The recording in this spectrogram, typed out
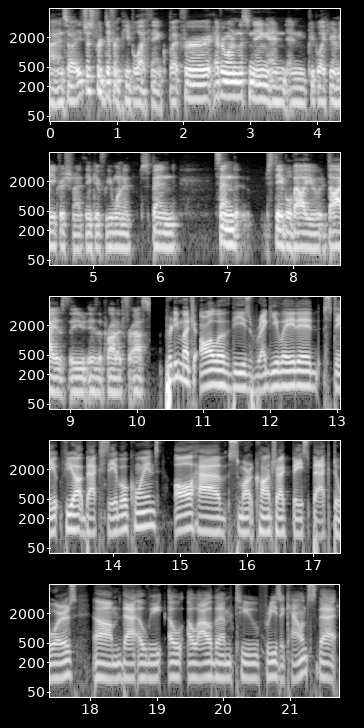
Uh, and so it's just for different people, I think. But for everyone listening and, and people like you and me, Christian, I think if we want to spend, send stable value, DAI is the is the product for us. Pretty much all of these regulated sta- fiat-backed stable coins all have smart contract based backdoors um, that elite, allow them to freeze accounts that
